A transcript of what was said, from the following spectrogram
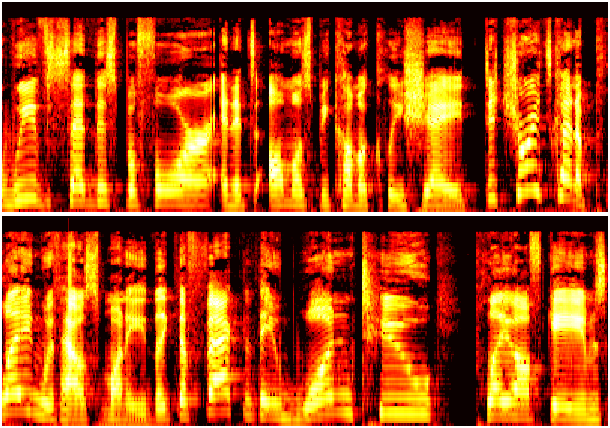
we've said this before and it's almost become a cliche. Detroit's kind of playing with house money. Like the fact that they won two playoff games,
